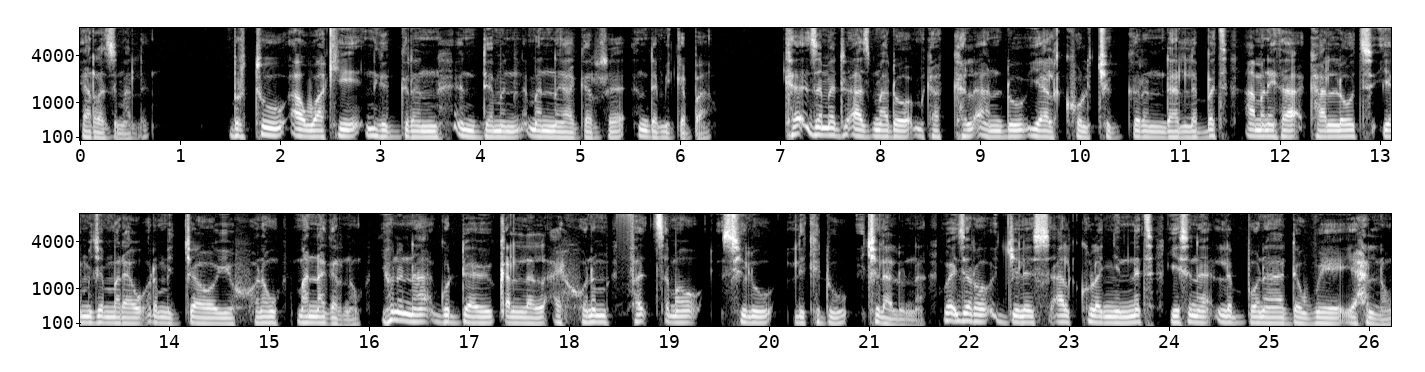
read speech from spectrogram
ያራዝማል። ብርቱ አዋኪ ንግግርን እንደምን መነጋገር እንደሚገባ ከዘመድ አዝማዶ መካከል አንዱ የአልኮል ችግር እንዳለበት አመኔታ ካለውት የመጀመሪያው እርምጃው የሆነው ማናገር ነው። ይሁንና ጉዳዩ ቀላል አይሆንም ፈጽመው ሲሉ ሊክዱ ይችላሉና። ወይዘሮ ጅልስ አልኮለኝነት የስነ ልቦና ደዌ ያህል ነው።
